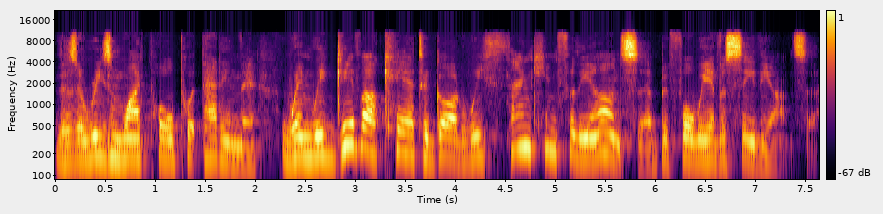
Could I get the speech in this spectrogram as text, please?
There's a reason why Paul put that in there. When we give our care to God, we thank Him for the answer before we ever see the answer.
